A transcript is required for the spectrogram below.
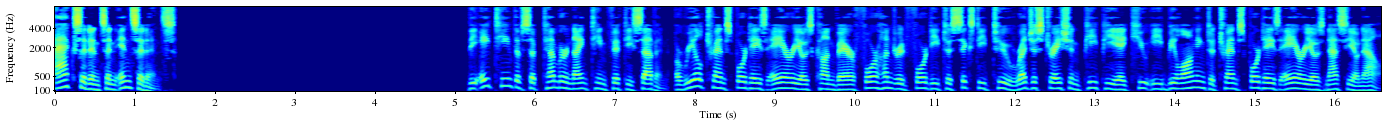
Accidents and incidents The 18th of September 1957, a real Transportes Aéreos Convair 440-62 registration PPAQE belonging to Transportes Aéreos Nacional,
